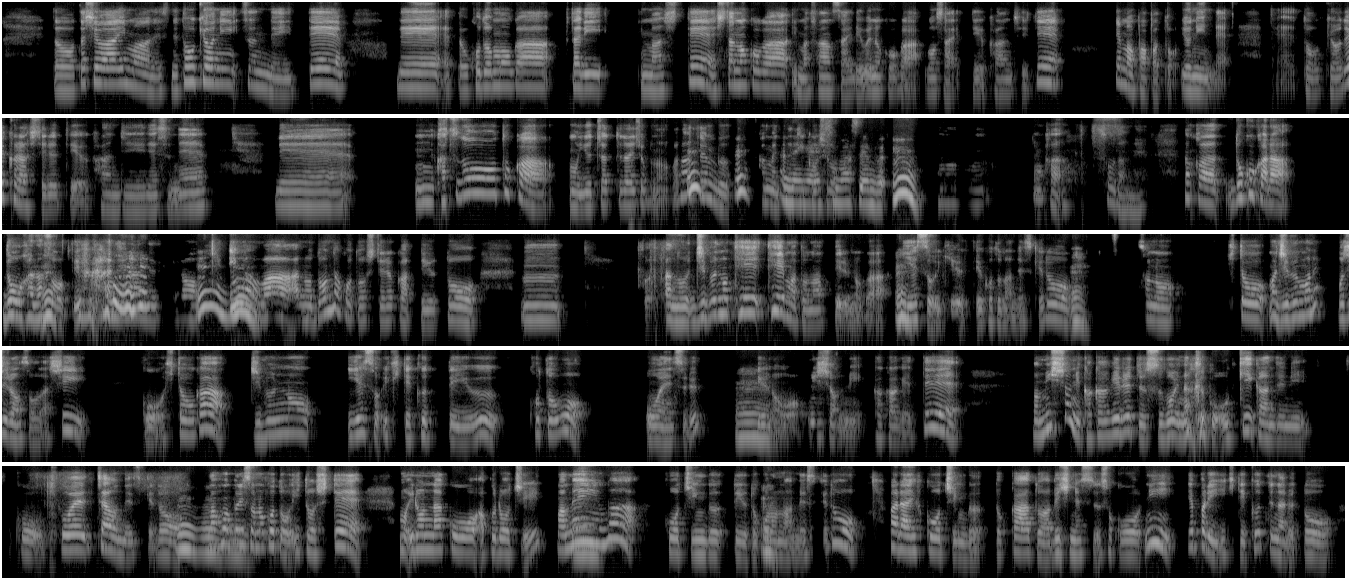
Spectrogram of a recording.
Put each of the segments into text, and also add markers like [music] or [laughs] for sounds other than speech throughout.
と私は今ですね、東京に住んでいて、で、えっと、子供が2人いまして、下の子が今3歳で、上の子が5歳っていう感じで、で、まあ、パパと4人で、えー、東京で暮らしてるっていう感じですね。で、うん、活動とかも言っちゃって大丈夫なのかな、うん、全部含めて自己紹介。全部、うん、なんか、そうだね。なんか、どこからどう話そうっていう感じなんですけど、うん、今はあのどんなことをしてるかっていうと、うん、あの自分のテーマとなっているのが、イエスを生きるっていうことなんですけど、その人、まあ、自分もねもちろんそうだしこう人が自分のイエスを生きていくっていうことを応援するっていうのをミッションに掲げて、まあ、ミッションに掲げるっていうすごい [laughs] なんかこう大きい感じにこう聞こえちゃうんですけど、まあ、本当にそのことを意図してもういろんなこうアプローチ、まあ、メインはコーチングっていうところなんですけど、うん、まあ、ライフコーチングとかあとはビジネスそこにやっぱり生きていくってなると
